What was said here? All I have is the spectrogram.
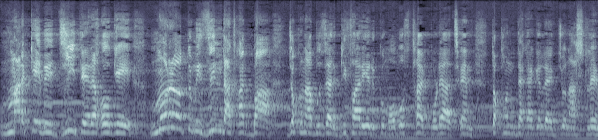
মার্কেবে জিতে রহোগে মরেও তুমি জিন্দা থাকবা। যখন আবুজার গিফারি এরকম অবস্থায় পড়ে আছেন, তখন দেখা গেল একজন আসলেন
